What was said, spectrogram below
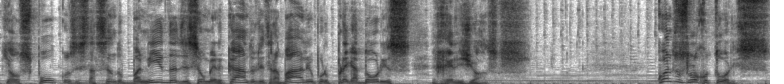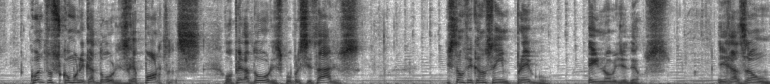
que aos poucos está sendo banida de seu mercado de trabalho por pregadores religiosos. Quantos locutores, quantos comunicadores, repórteres, operadores, publicitários estão ficando sem emprego em nome de Deus? Em razão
